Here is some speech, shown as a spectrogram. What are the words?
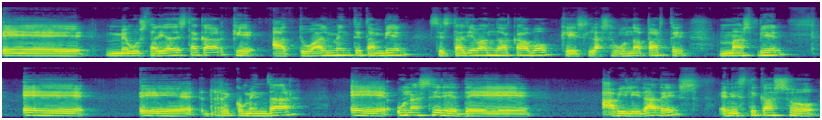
eh, me gustaría destacar que actualmente también se está llevando a cabo, que es la segunda parte, más bien eh, recomendar una serie de habilidades, en este caso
